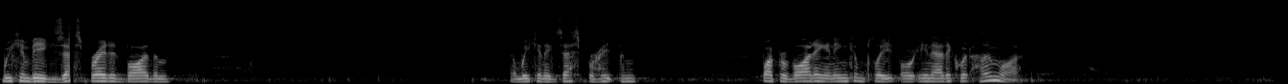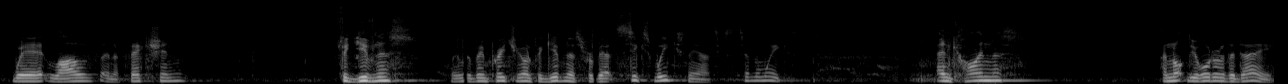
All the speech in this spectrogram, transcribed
We can be exasperated by them, and we can exasperate them by providing an incomplete or inadequate home life where love and affection, forgiveness, we've been preaching on forgiveness for about six weeks now, six, seven weeks, and kindness are not the order of the day.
